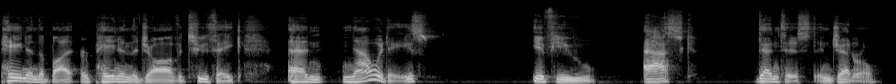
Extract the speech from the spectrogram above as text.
pain in the butt or pain in the jaw of a toothache. And nowadays, if you ask dentists in general,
